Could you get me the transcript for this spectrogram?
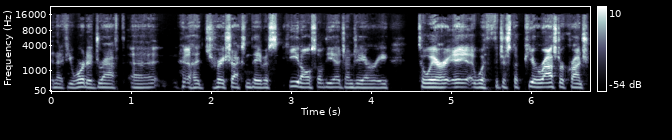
And if you were to draft uh, Trayce Jackson Davis, he'd also have the edge on JRE to where it, with just a pure roster crunch,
